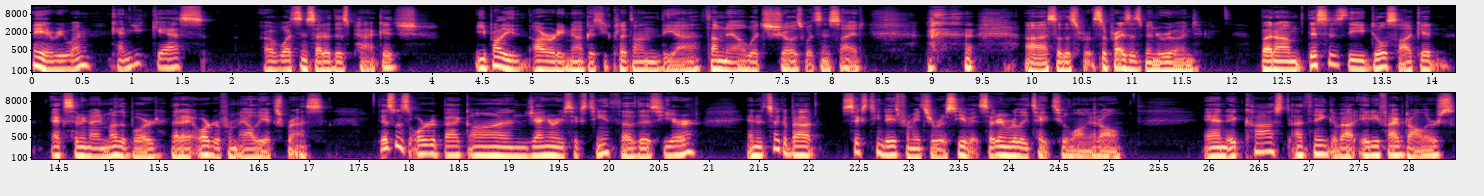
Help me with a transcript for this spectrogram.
Hey everyone, can you guess uh, what's inside of this package? You probably already know because you clicked on the uh, thumbnail which shows what's inside. uh, so the surprise has been ruined. But um, this is the dual socket X79 motherboard that I ordered from AliExpress. This was ordered back on January 16th of this year and it took about 16 days for me to receive it so it didn't really take too long at all and it cost I think about $85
